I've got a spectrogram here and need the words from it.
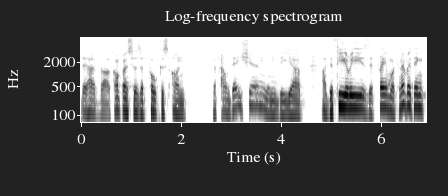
they have uh, conferences that focus on the foundation and the uh, uh, the theories, the framework, and everything.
